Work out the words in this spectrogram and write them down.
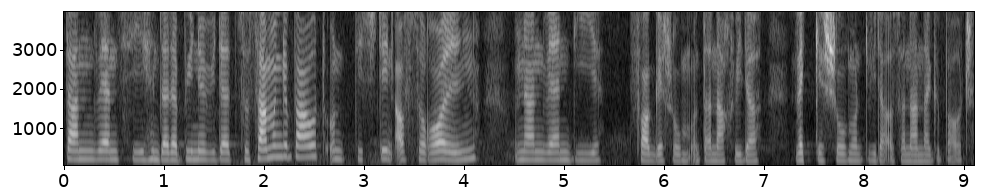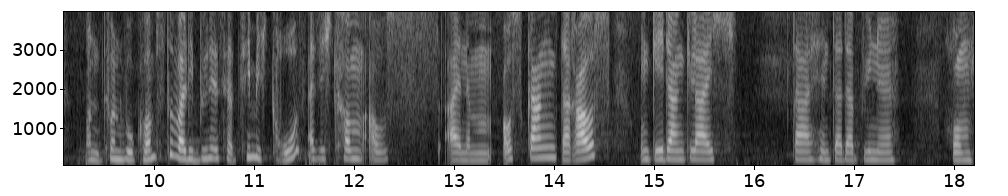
dann werden sie hinter der Bühne wieder zusammengebaut und die stehen auf so Rollen und dann werden die vorgeschoben und danach wieder weggeschoben und wieder auseinandergebaut. Und von wo kommst du? Weil die Bühne ist ja ziemlich groß. Also ich komme aus einem Ausgang daraus und gehe dann gleich da hinter der Bühne rum,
